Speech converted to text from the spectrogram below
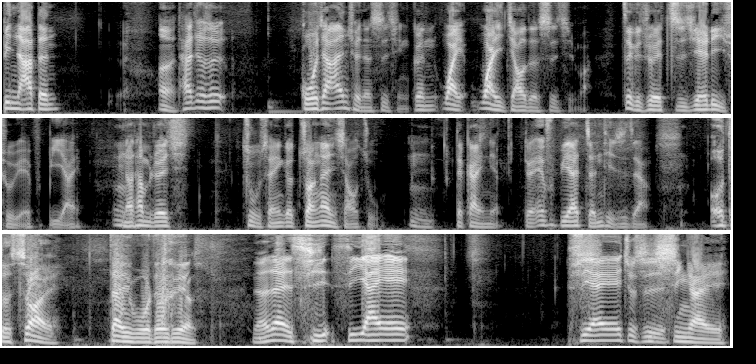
宾拉登，嗯，他就是国家安全的事情跟外外交的事情嘛，这个就会直接隶属于 FBI，嗯，然后他们就会组成一个专案小组，嗯的概念。对，FBI 整体是这样。我的帅，在我的这边，然后在 C CIA，CIA 就是新 IA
